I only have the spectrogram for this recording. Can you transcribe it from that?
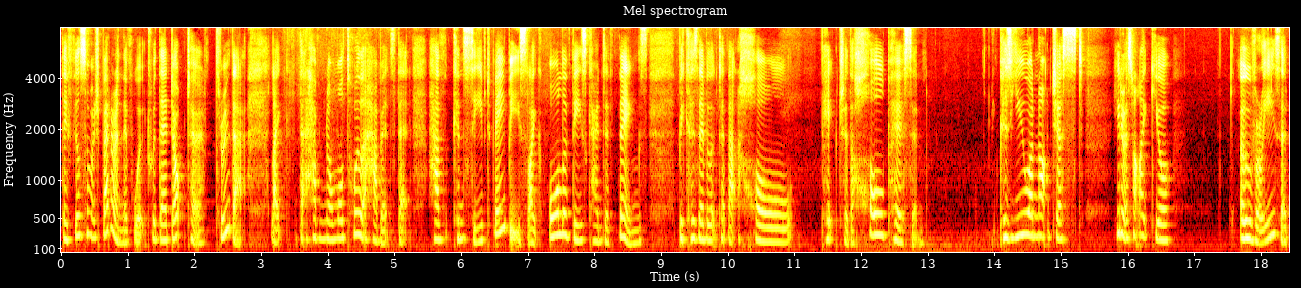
they feel so much better and they've worked with their doctor through that. Like that have normal toilet habits that have conceived babies like all of these kinds of things because they've looked at that whole picture the whole person. Because you are not just you know it's not like your ovaries are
